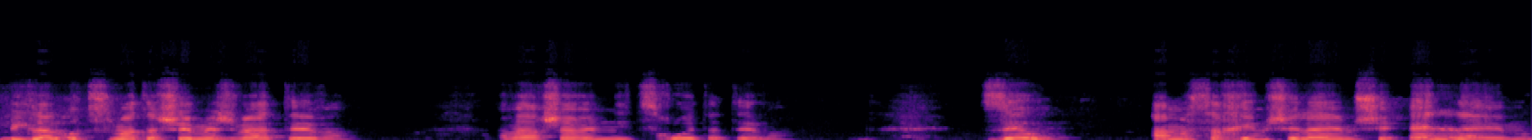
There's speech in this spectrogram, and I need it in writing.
בגלל עוצמת השמש והטבע. אבל עכשיו הם ניצחו את הטבע. זהו, המסכים שלהם שאין להם,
